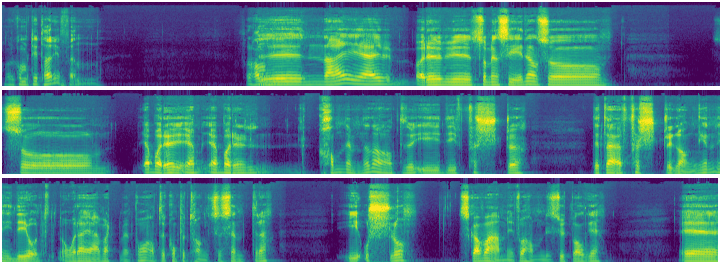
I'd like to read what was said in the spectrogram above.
når det kommer til tariffen? Uh, nei, jeg bare Som jeg sier, altså Så jeg bare, jeg, jeg bare kan nevne da, at i de første Dette er første gangen i de åra jeg har vært med på, at kompetansesenteret i Oslo skal være med i forhandlingsutvalget. Eh,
